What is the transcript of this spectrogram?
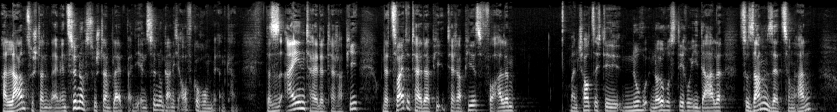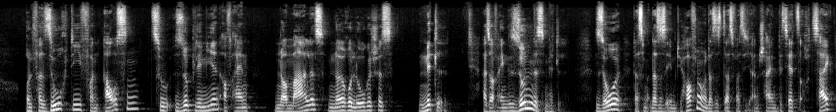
Alarmzustand, in einem Entzündungszustand bleibt, weil die Entzündung gar nicht aufgehoben werden kann. Das ist ein Teil der Therapie. Und der zweite Teil der Therapie ist vor allem, man schaut sich die neurosteroidale Zusammensetzung an und versucht die von außen zu sublimieren auf ein normales neurologisches Mittel. Also auf ein gesundes Mittel. So, dass man, das ist eben die Hoffnung und das ist das, was sich anscheinend bis jetzt auch zeigt,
